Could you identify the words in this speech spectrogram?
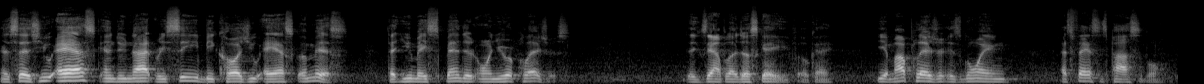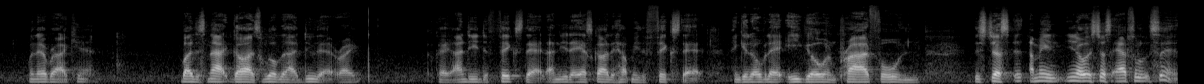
It says, You ask and do not receive because you ask amiss, that you may spend it on your pleasures the example I just gave, okay? Yeah, my pleasure is going as fast as possible whenever I can. But it's not God's will that I do that, right? Okay, I need to fix that. I need to ask God to help me to fix that and get over that ego and prideful. And it's just, I mean, you know, it's just absolute sin.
